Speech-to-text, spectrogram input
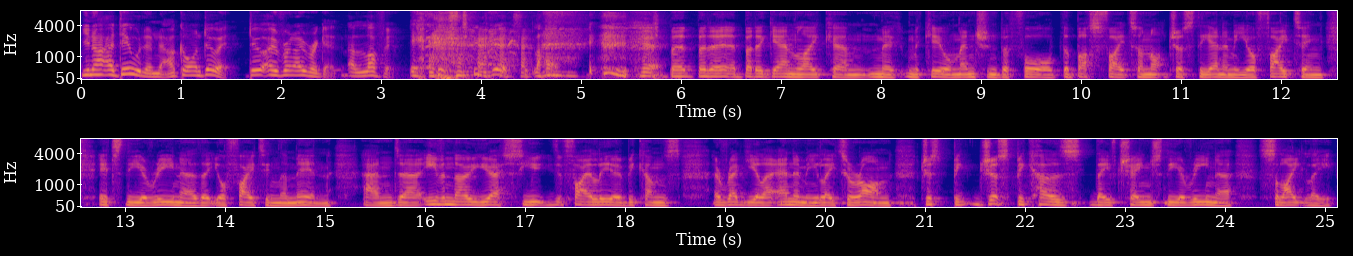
you know how to deal with him now. Go on, do it, do it over and over again. I love it. it's too good. Like, But but uh, but again, like um, M- Michiel mentioned before, the boss fights are not just the enemy you're fighting; it's the arena that you're fighting them in. And uh, even though yes, you, Fire Leo becomes a regular enemy later on, just be, just because they've changed the arena slightly,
